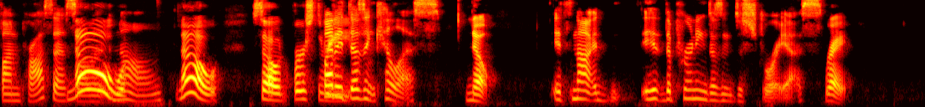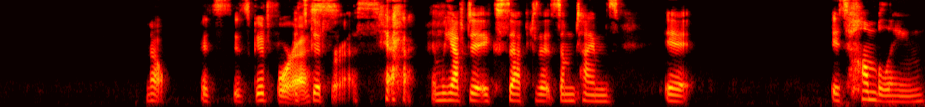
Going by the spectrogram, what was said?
fun process. No. no, No. So verse three. but it doesn't kill us. No. It's not. It, the pruning doesn't destroy us. Right. No. It's it's good for it's us. It's good for us. Yeah. and we have to accept that sometimes it it's humbling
